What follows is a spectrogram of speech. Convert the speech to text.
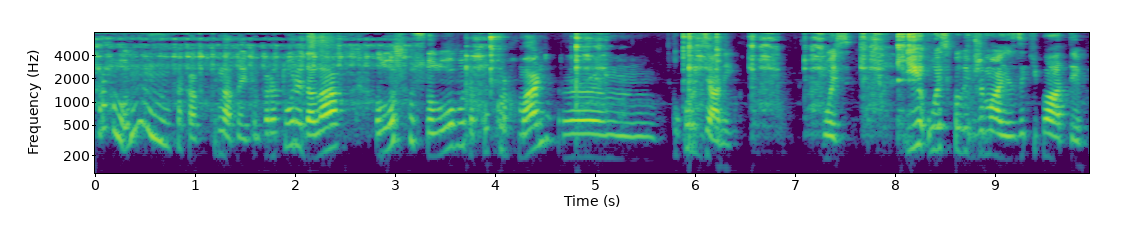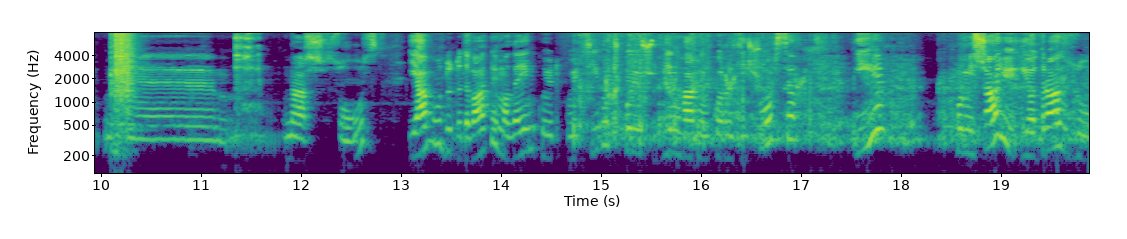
крахмалу, ну, така кімнатної температури, дала ложку столову, таку крохмаль е, кукурудзяний. Ось. І ось, коли вже має закипати е, наш соус, я буду додавати маленькою такою сівочкою, щоб він гарненько розійшовся. І помішаю і одразу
